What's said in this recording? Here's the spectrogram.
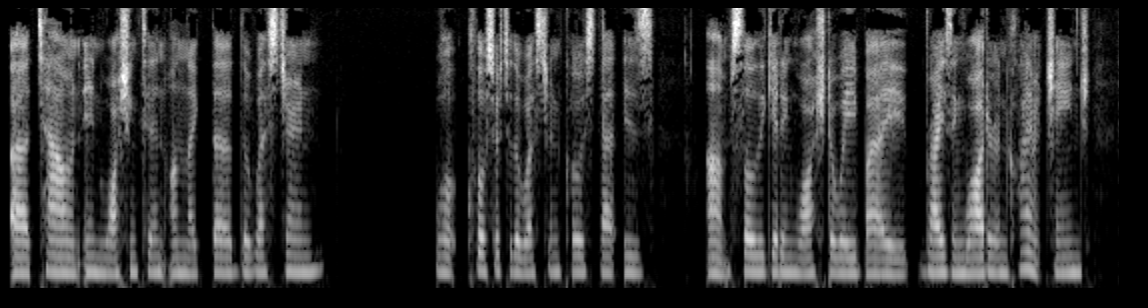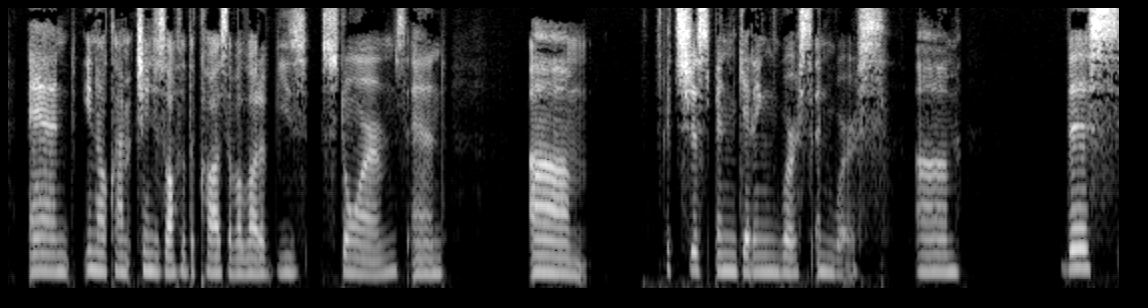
a town in Washington on like the the western, well, closer to the western coast that is um, slowly getting washed away by rising water and climate change. And you know, climate change is also the cause of a lot of these storms, and um, it's just been getting worse and worse. Um, this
